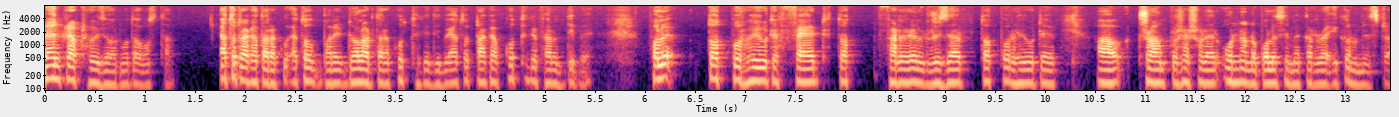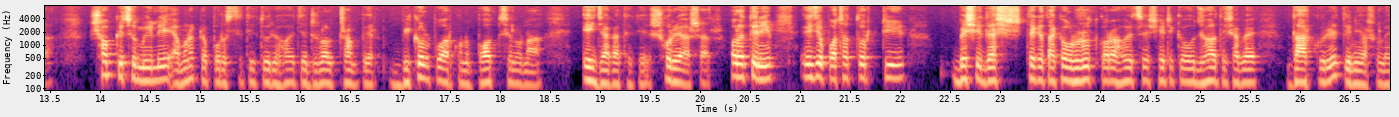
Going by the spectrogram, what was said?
ব্যাংক্রাফ্ট হয়ে যাওয়ার মতো অবস্থা। এত টাকা তারা এত মানে ডলার তারা কোত্থেকে দিবে? এত টাকা কোত্থেকে ফেরত দিবে? ফলে তৎপর হয়ে ওঠে ফ্যাড ফেডারেল রিজার্ভ তৎপর হয়ে ওঠে ট্রাম্প প্রশাসনের অন্যান্য পলিসি মেকাররা ইকোনমিস্টরা সব কিছু মিলিয়ে এমন একটা পরিস্থিতি তৈরি হয় যে ডোনাল্ড ট্রাম্পের বিকল্প আর কোনো পথ ছিল না এই জায়গা থেকে সরে আসার। ফলে তিনি এই যে পঁচাত্তরটি বেশি দেশ থেকে তাকে অনুরোধ করা হয়েছে সেটিকে অজুহাত হিসাবে দাঁড় করিয়ে তিনি আসলে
